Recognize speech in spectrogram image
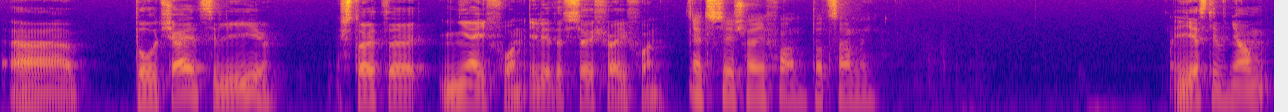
А, получается ли, что это не iPhone или это все еще iPhone? Это все еще iPhone, тот самый. Если в нем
